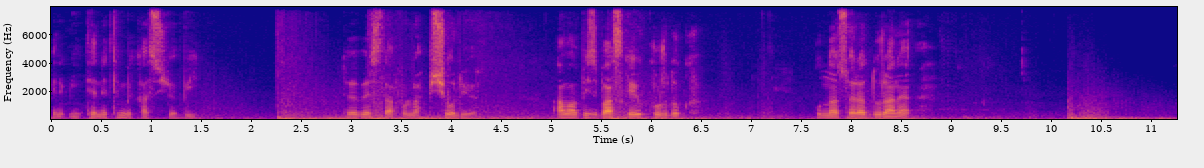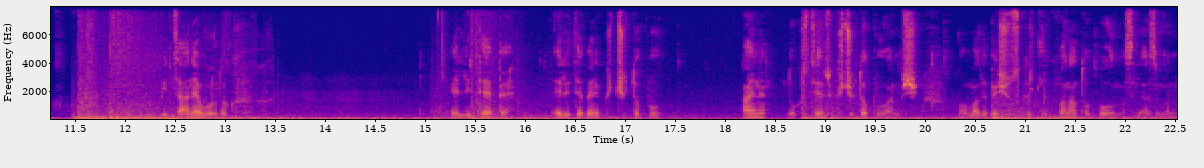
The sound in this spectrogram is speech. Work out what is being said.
Benim internetim mi kasıyor? Bir tövbe estağfurullah bir şey oluyor. Ama biz baskıyı kurduk. Bundan sonra Duran'ı bir tane vurduk. 50 TP. 50 TP'nin küçük topu. Aynen 9 tier küçük topu varmış. Normalde 540'lık falan topu olması lazım bunun.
